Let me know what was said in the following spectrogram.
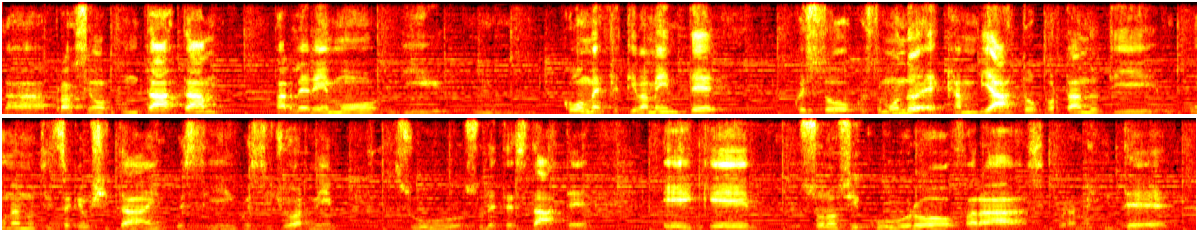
La prossima puntata parleremo di mh, mm, come effettivamente questo, questo, mondo è cambiato portandoti una notizia che è uscita in questi, in questi giorni su, sulle testate e che sono sicuro farà sicuramente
